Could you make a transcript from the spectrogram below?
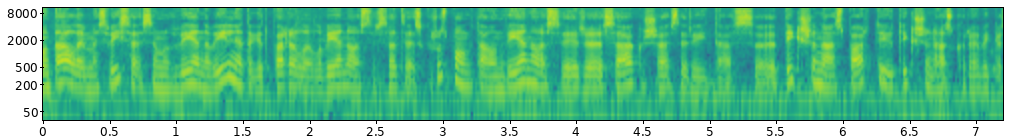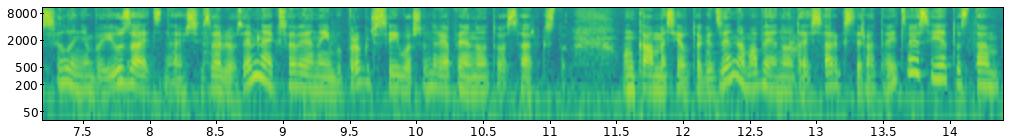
Un tā, lai mēs visi esam uz viena viļņa, tagad paralēli vienos ir sacies kruspunktā un vienos ir uh, sākušās arī tās uh, tikšanās, partiju tikšanās, kur Evika Siliņa bija uzaicinājusi Zaļo zemnieku savienību, progresīvos un arī apvienoto sarakstu. Un kā mēs jau tagad zinām, apvienotais saraksts ir atteicies iet uz tām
